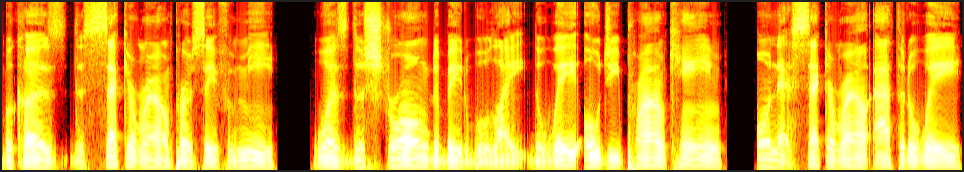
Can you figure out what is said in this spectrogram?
because the second round, per se, for me, was the strong debatable. Like the way OG Prime came on that second round after the way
